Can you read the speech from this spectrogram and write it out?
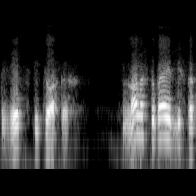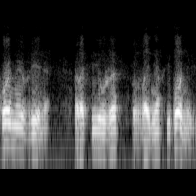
весь в пятерках. Но наступает беспокойное время. Россия уже в войне с Японией,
